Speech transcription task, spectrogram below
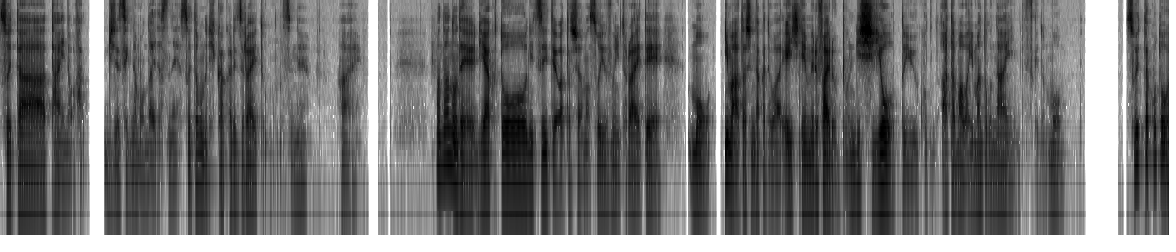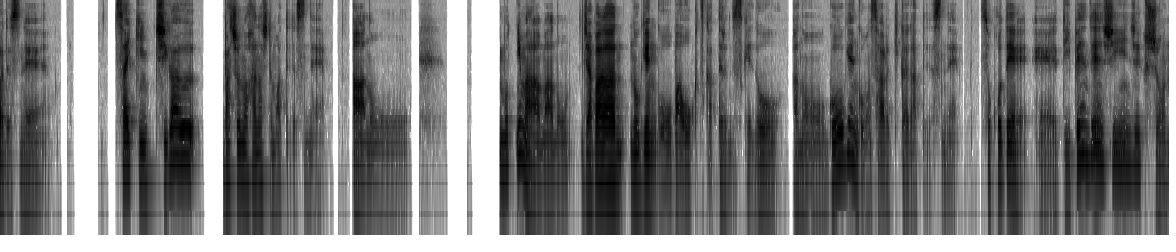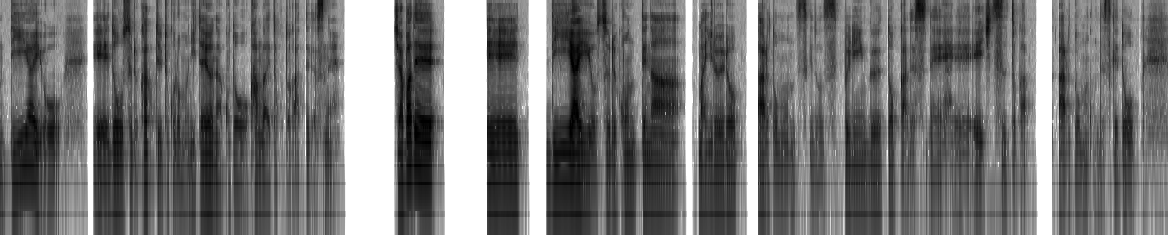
そういった単位の技術的な問題ですね。そういったものに引っかかりづらいと思うんですよね。はい。まあ、なので、 React については私はまそういうふうに捉えて、もう今私の中では HTML ファイルを分離しようという頭は今のところないんですけども、そういったことがですね、最近違う場所の話でもあってですね、あの、も今、まあ、あの Java の言語をまあ多く使ってるんですけど、あの Go 言語も触る機会があってですね、そこで、えー、Dependency Injection DI を、えー、どうするかっていうところも似たようなことを考えたことがあってですね、Java で、えー、DI をするコンテナ、まあいろいろあると思うんですけど、スプリングとかですね、え、H2 とかあると思うんですけど、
